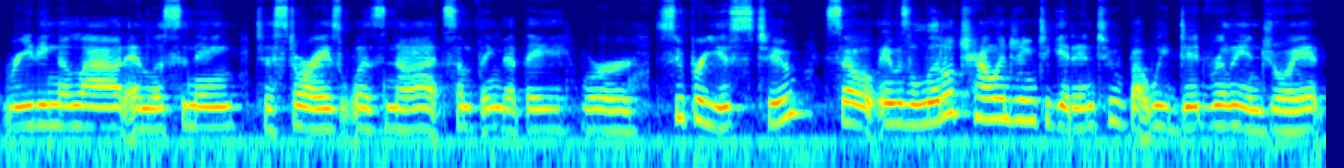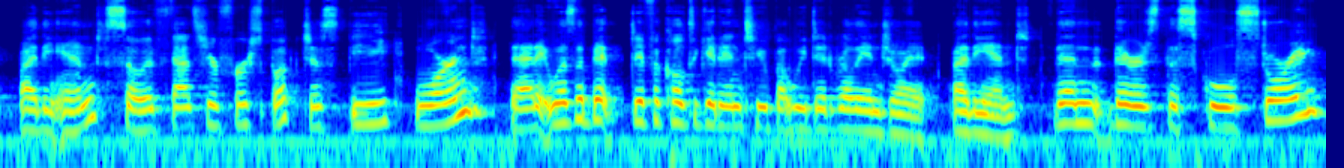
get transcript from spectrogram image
reading aloud and listening to stories was not something that they were super used to. So it was a little challenging to get into, but we did really enjoy it by the end. So if that's your first book, just be warned that it was a bit difficult to get into, but we did really enjoy it by the end. Then there's the school story.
